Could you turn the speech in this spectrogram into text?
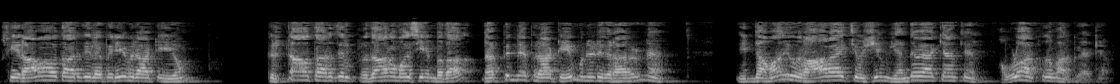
ஸ்ரீ ராமாவதாரத்திலே பெரிய பிராட்டியையும் கிருஷ்ணாவதாரத்தில் பிரதான மகிழ்ச்சி என்பதால் நப்பின்னே பிராட்டியை முன்னிடுகிறார்கள். இந்த மாதிரி ஒரு ஆராய்ச்சி விஷயம் எந்த வியாக்கியானத்தையும் அவ்வளவு அற்புதமா இருக்கு வியாக்கியம்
